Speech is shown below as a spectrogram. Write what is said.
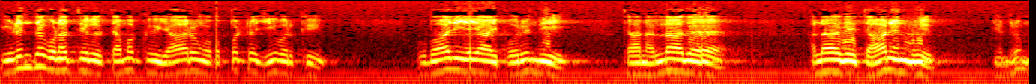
இழந்த குணத்தில் தமக்கு யாரும் ஒப்பற்ற ஜீவர்க்கு உபாதியாய் பொருந்தி தான் அல்லாத அல்லாதே தான் என்று என்றும்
